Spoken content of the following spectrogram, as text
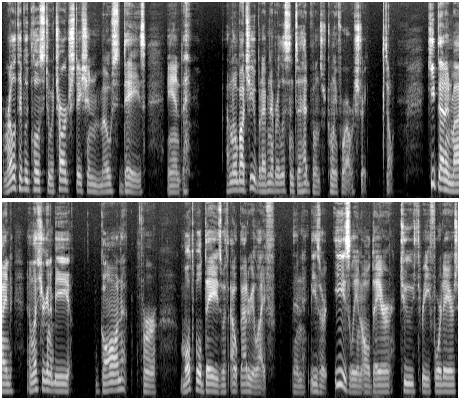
I'm relatively close to a charge station most days. And I don't know about you, but I've never listened to headphones for 24 hours straight. So keep that in mind, unless you're going to be gone for multiple days without battery life then these are easily an all dayer, two, three, four dayers.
